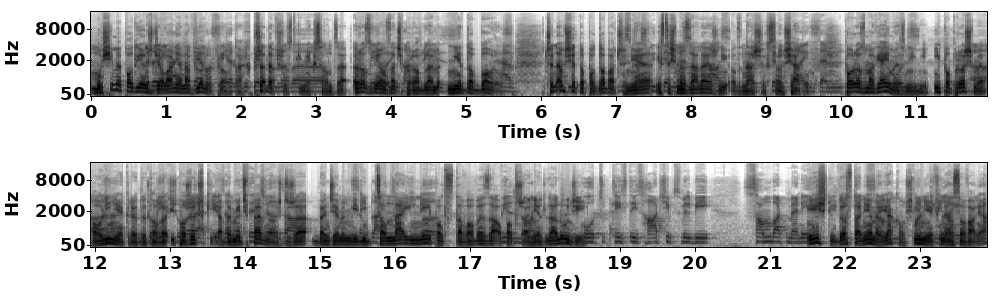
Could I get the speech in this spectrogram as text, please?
Musimy podjąć działania na wielu frontach. Przede wszystkim, jak sądzę, rozwiązać problem niedoborów. Czy nam się to podoba, czy nie, jesteśmy zależni od naszych sąsiadów. Porozmawiajmy z nimi i poprośmy o linie kredytowe i pożyczki, aby mieć pewność, że będziemy mieli co najmniej podstawowe zaopatrzenie dla ludzi. Jeśli dostaniemy jakąś linię finansowania,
